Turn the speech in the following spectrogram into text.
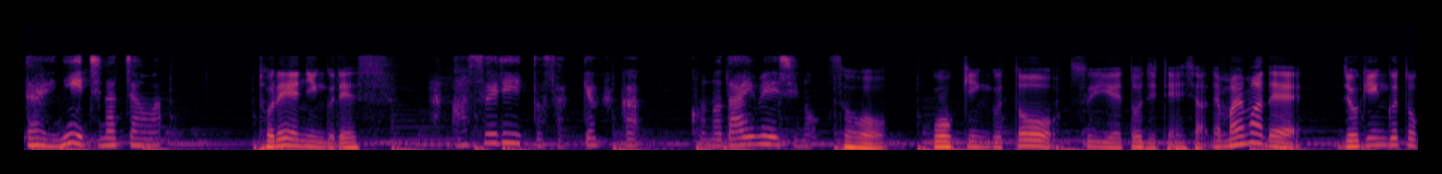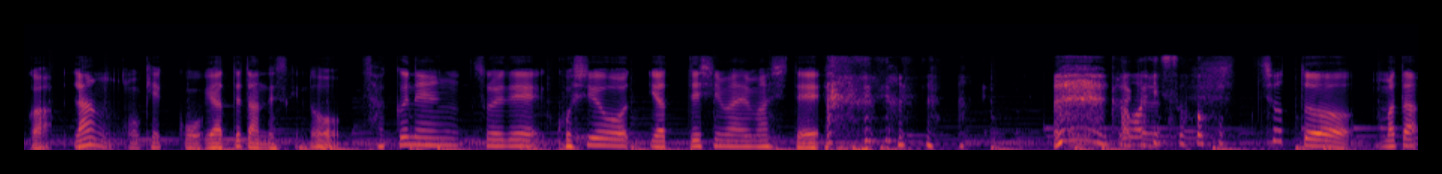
第2位、ちなっちゃんは？トレーニングです。アスリート作曲家。この代名詞の。そう。ウォーキングと水泳と自転車。で前までジョギングとかランを結構やってたんですけど昨年それで腰をやってしまいまして。かわいそう。ちょっとまた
